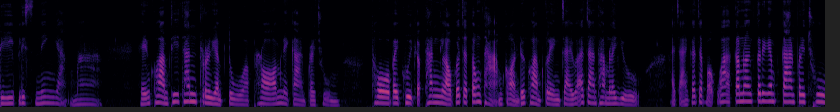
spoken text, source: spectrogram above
deep listening อย่างมาก เห็นความที่ท่านเตรียมตัวพร้อมในการประชุม โทรไปคุยกับท่านเราก็จะต้องถามก่อนด้วยความเกรงใจว่าอาจารย์ทำอะไรอยู่ อาจารย์ก็จะบอกว่ากำลังเตรียมการประชุม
